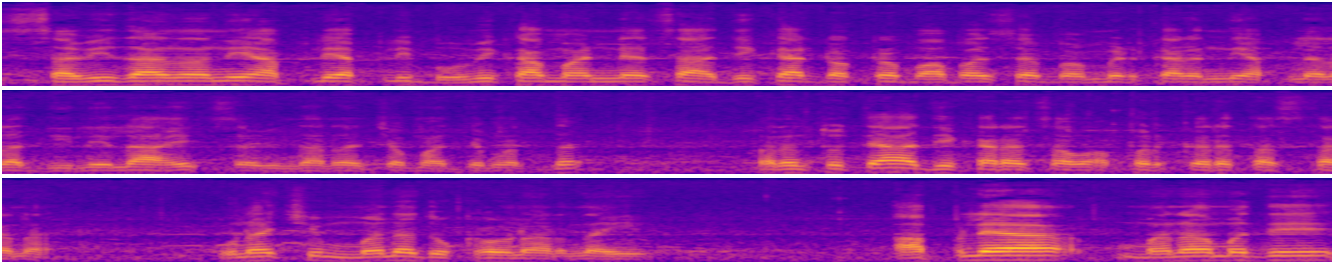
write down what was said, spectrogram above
संविधानाने आपली आपली भूमिका मांडण्याचा अधिकार डॉक्टर बाबासाहेब आंबेडकरांनी आपल्याला दिलेला आहे संविधानाच्या माध्यमातून. परंतु त्या अधिकाराचा वापर करत असताना कुणाची मनं दुखवणार नाही. आपल्या मनामध्ये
